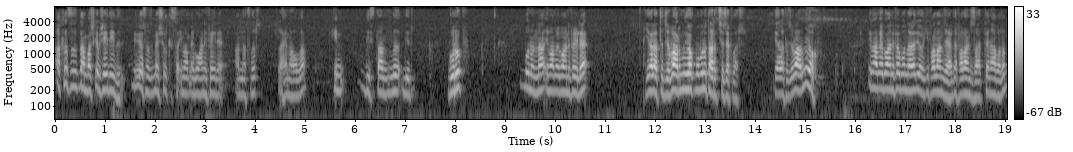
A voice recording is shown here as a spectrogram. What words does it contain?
akılsızlıktan başka bir şey değildir. Biliyorsunuz meşhur kısa İmam Ebu Hanife ile anlatılır. Rahimahullah. Hindistanlı bir grup. Bununla İmam Ebu Hanife ile yaratıcı var mı yok mu bunu tartışacaklar. Yaratıcı var mı yok. İmam Ebu Hanife bunlara diyor ki falanca yerde falanca saatte ne yapalım?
